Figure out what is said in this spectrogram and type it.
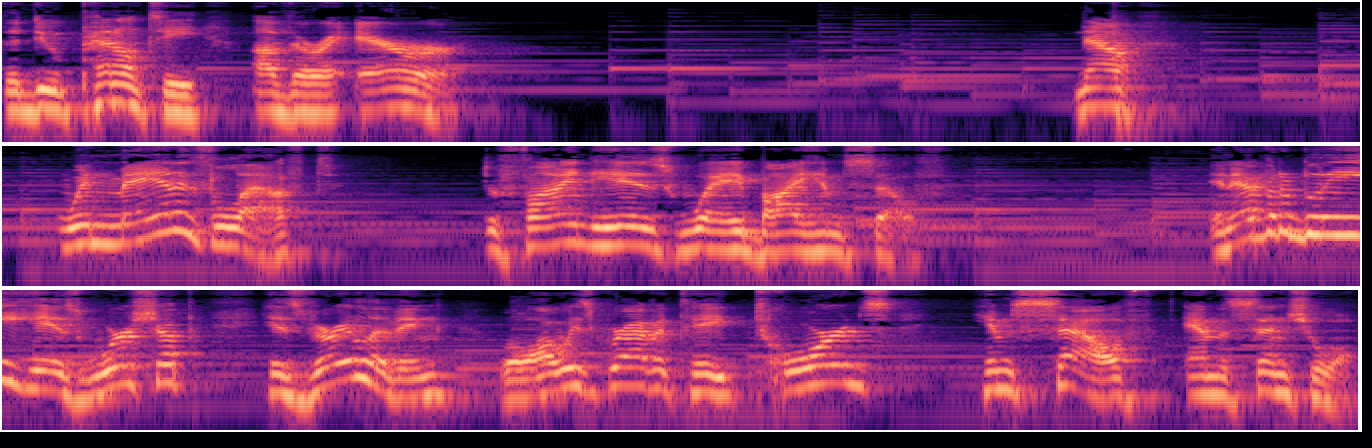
the due penalty of their error. Now, when man is left to find his way by himself, Inevitably, his worship, his very living, will always gravitate towards himself and the sensual.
